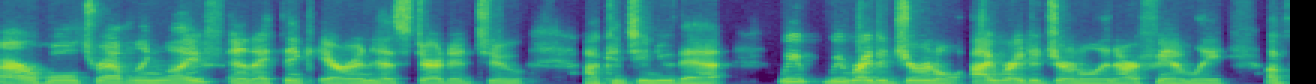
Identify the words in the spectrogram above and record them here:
our whole traveling life. And I think Erin has started to uh, continue that we we write a journal. I write a journal in our family of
